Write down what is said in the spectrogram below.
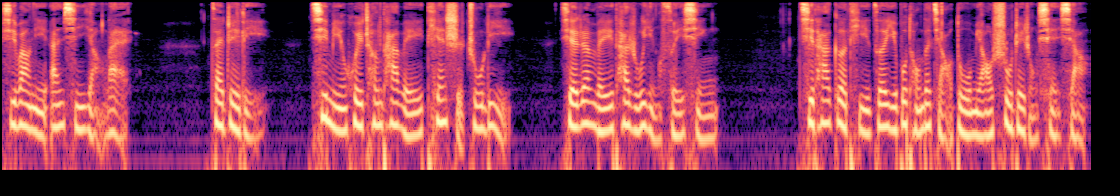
希望你安心仰赖。在这里，器皿会称他为天使助力，且认为他如影随形。其他个体则以不同的角度描述这种现象。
